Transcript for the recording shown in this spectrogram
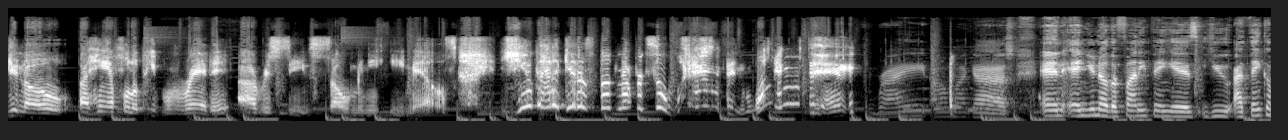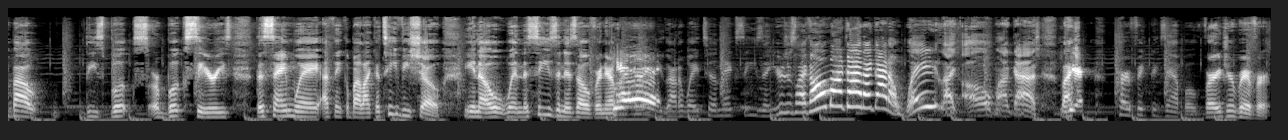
you know, a handful of people read it. I received so many emails. You gotta get us book number two. What happened? What happened? Right. Oh gosh. And and you know the funny thing is you I think about these books or book series the same way I think about like a TV show. You know, when the season is over and they're yeah. like, oh, you gotta wait till next season. You're just like, oh my God, I gotta wait. Like, oh my gosh. Like yeah. perfect example. Virgin River.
